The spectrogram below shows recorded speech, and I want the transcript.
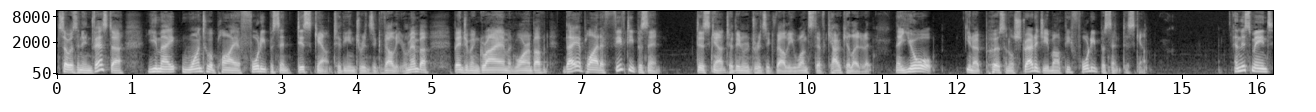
So, as an investor, you may want to apply a 40% discount to the intrinsic value. Remember, Benjamin Graham and Warren Buffett, they applied a 50% discount to the intrinsic value once they've calculated it. Now, your you know, personal strategy might be 40% discount. And this means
